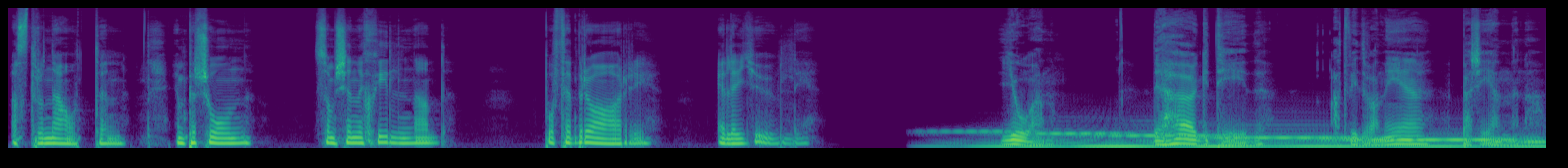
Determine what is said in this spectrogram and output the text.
astronauten en person som känner skillnad på februari eller juli? Johan, det är hög tid att vi drar ner persiennerna,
